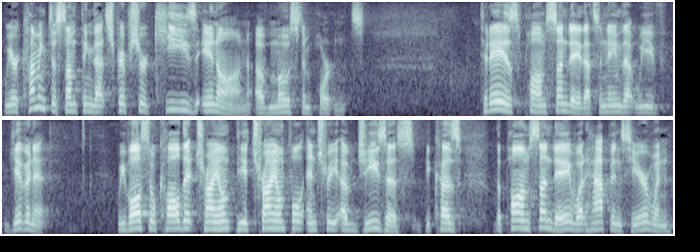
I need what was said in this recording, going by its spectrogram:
we are coming to something that Scripture keys in on of most importance. Today is Palm Sunday. That's a name that we've given it. We've also called it triumph, the triumphal entry of Jesus because the Palm Sunday, what happens here when,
